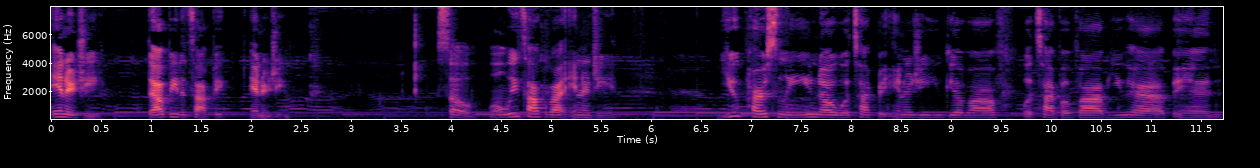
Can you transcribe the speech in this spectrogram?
energy. That'll be the topic energy. So, when we talk about energy, you personally, you know what type of energy you give off, what type of vibe you have, and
